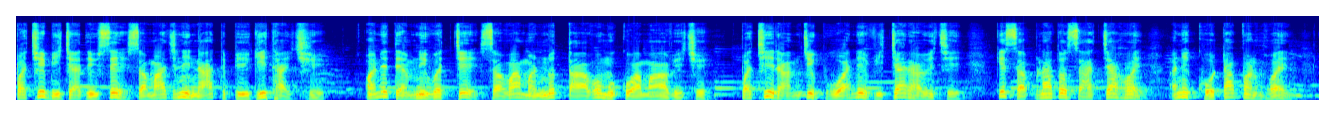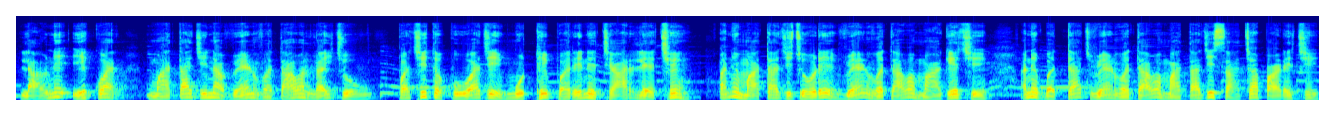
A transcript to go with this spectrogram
પછી બીજા દિવસે સમાજની નાત ભેગી થાય છે અને તેમની વચ્ચે સવામણનો તાવો મૂકવામાં આવે છે. પછી રામજી ભુવાને વિચાર આવે છે કે સપના તો સાચા હોય અને ખોટા પણ હોય, લાવને એકવાર માતાજીના વેણ વતાવા લઈ જોવું. પછી તો ભુવાજી મુઠ્ઠી ભરીને જાર લે છે અને માતાજી જોડે વેણ વધાવવા માગે છે અને બધા જ વેણ વધાવવા માતાજી સાચા પાડે છે.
